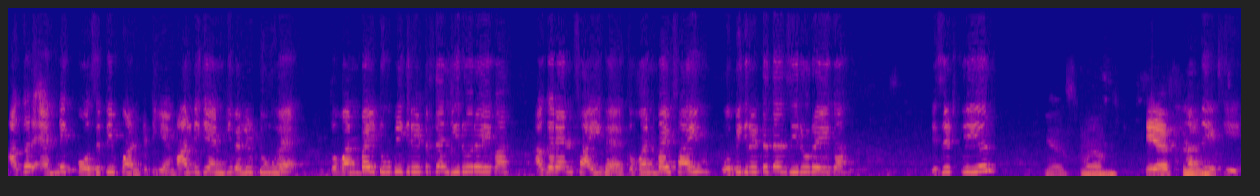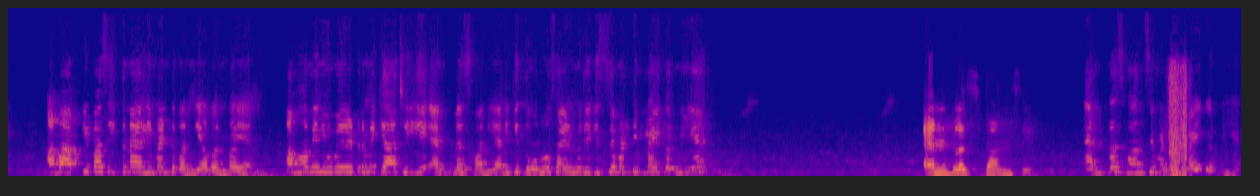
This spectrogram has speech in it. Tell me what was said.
अगर n एक पॉजिटिव क्वांटिटी है मान लीजिए n की वैल्यू टू है तो वन बाई टू भी ग्रेटर देन ज़ीरो रहेगा। अगर एन फाइव है तो वन बाई फाइव वो भी ग्रेटर देन ज़ीरो रहेगा। Is it clear yes ma'am yes अब मैम देखिए अब आपके पास इतना एलिमेंट बन गया वन बाई एन अब हमें न्यूमिनेटर में क्या चाहिए? एन प्लस वन यानी कि दोनों साइड मुझे किससे मल्टीप्लाई करनी है? एन प्लस वन से। एन प्लस वन से मल्टीप्लाई करनी है।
